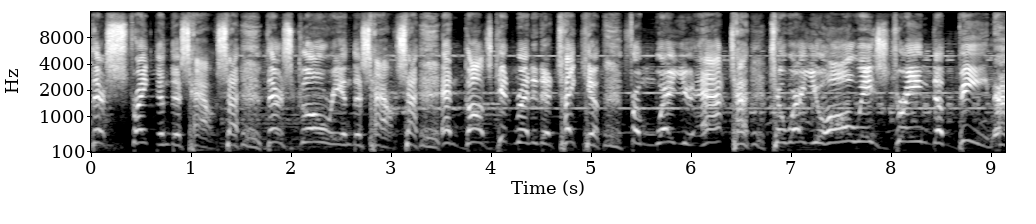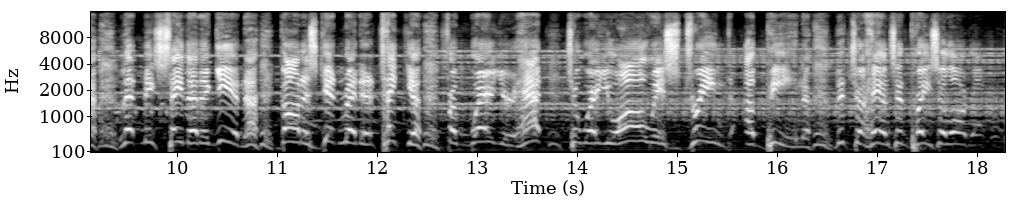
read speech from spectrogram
there's strength in this house, there's glory in this house, and God's getting ready to take you from where you're at to where you always dreamed of being. Let me say that again. God is getting ready to take you from where you're at to where you always dreamed of being. Lift your hands and praise the Lord right now.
